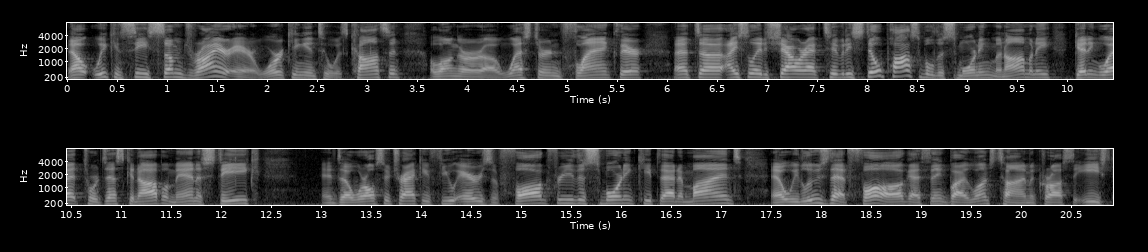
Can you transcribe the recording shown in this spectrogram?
Now, we can see some drier air working into Wisconsin along our uh, western flank there. That uh, isolated shower activity still possible this morning. Menominee getting wet towards Escanaba, Manistique. And uh, we're also tracking a few areas of fog for you this morning. Keep that in mind. And we lose that fog, I think, by lunchtime across the east.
